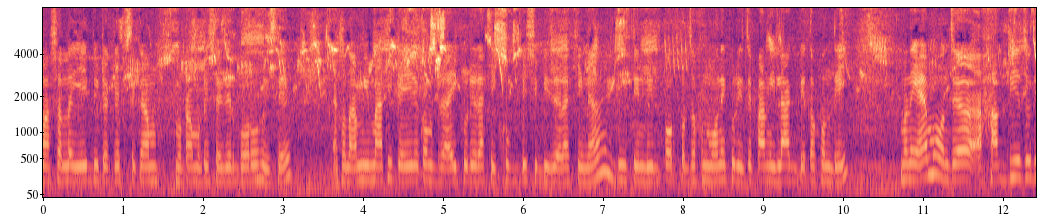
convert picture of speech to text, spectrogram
মাসাল্লাহ এই দুইটা ক্যাপসিকাম মোটামুটি সাইজের বড় হয়েছে এখন আমি মাটিটা এরকম ড্রাই করে রাখি, খুব বেশি ভিজে রাখি না। দুই, তিন দিন পর পর যখন মনে করি যে পানি লাগবে তখন দেই। মানে এমন যে হাত দিয়ে যদি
